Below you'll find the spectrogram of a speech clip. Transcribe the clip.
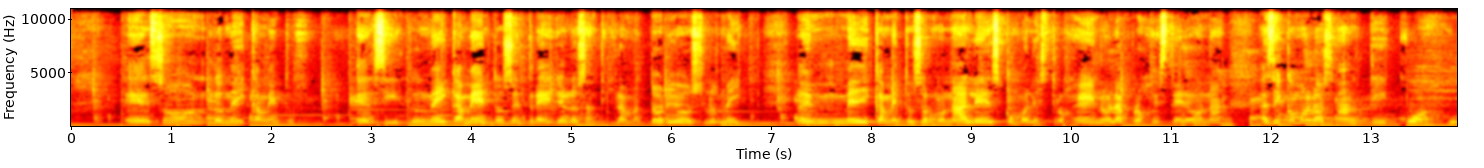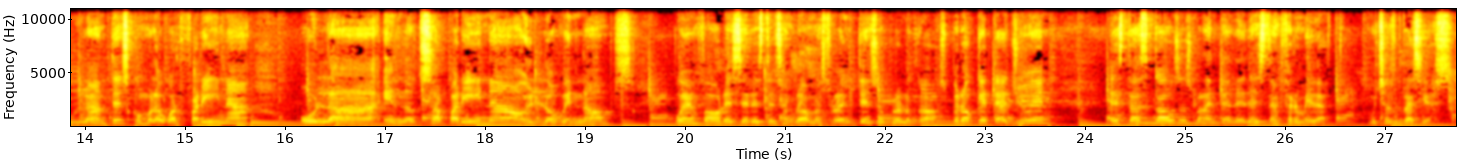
eh, son los medicamentos. Eh, sí, los medicamentos, entre ellos los antiinflamatorios, los, medicamentos hormonales como el estrogeno, la progesterona, así como los anticoagulantes como la warfarina o la enoxaparina o el lovenox pueden favorecer este sangrado menstrual intenso prolongado. Espero que te ayuden estas causas para entender esta enfermedad. Muchas gracias.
